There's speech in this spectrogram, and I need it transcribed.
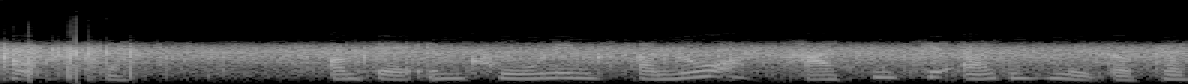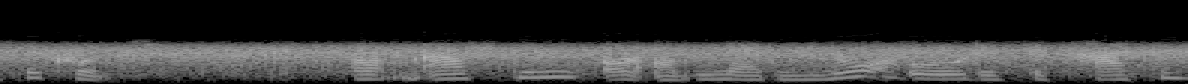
Torsdag. Om dagen kuling fra nord 13 til 18 meter per sekund. Om aftenen og om natten nord 8 til 13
